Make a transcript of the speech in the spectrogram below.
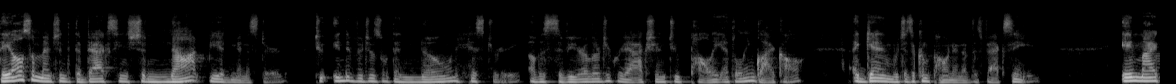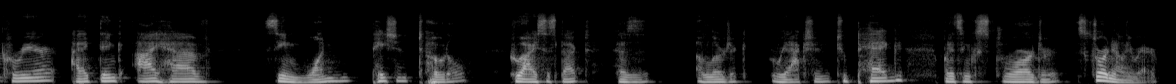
They also mentioned that the vaccine should not be administered to individuals with a known history of a severe allergic reaction to polyethylene glycol, again, which is a component of this vaccine in my career, I think I have seen one patient total who I suspect has allergic reaction to PEG, but it's extraordinarily rare.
